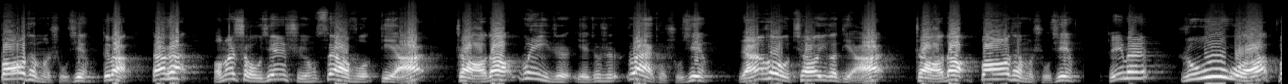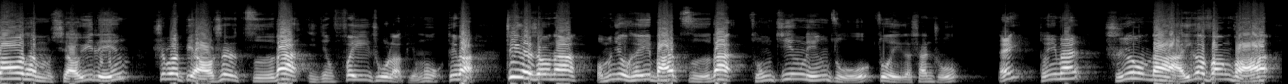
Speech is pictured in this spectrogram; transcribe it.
bottom 属性，对吧？大家看，我们首先使用 self 点儿找到位置，也就是 rack 属性，然后敲一个点儿找到 bottom 属性。同学们，如果 bottom 小于零，是不是表示子弹已经飞出了屏幕，对吧？这个时候呢，我们就可以把子弹从精灵组做一个删除。哎，同学们，使用哪一个方法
